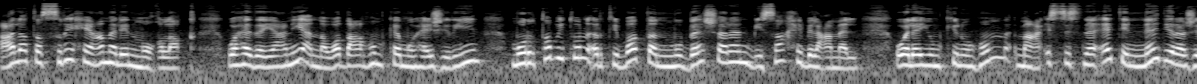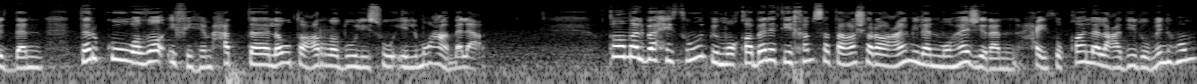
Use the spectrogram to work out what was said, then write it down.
على تصريح عمل مغلق وهذا يعني أن وضعهم كمهاجرين مرتبط ارتباطا مباشرا بصاحب العمل ولا يمكنهم مع استثناءات نادرة جدا ترك وظائفهم حتى لو تعرضوا لسوء المعاملة. قام الباحثون بمقابلة 15 عاملا مهاجرا حيث قال العديد منهم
